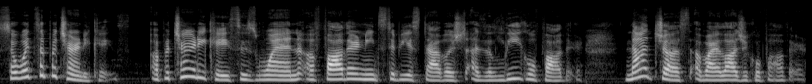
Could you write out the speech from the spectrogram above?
So, what's a paternity case? A paternity case is when a father needs to be established as a legal father, not just a biological father.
